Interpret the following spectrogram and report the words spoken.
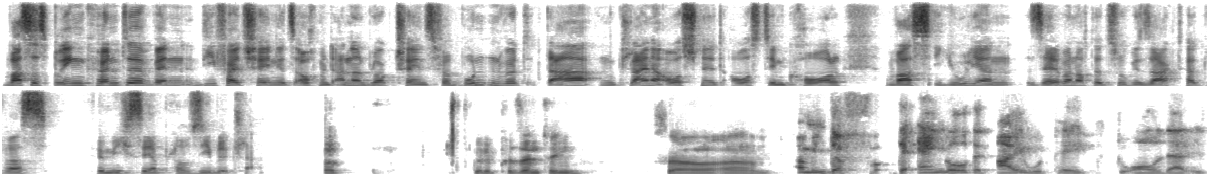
Was es bringen könnte, wenn DeFi Chain jetzt auch mit anderen Blockchains verbunden wird, da ein kleiner Ausschnitt aus dem Call, was Julian selber noch dazu gesagt hat, was für mich sehr plausibel klang. Good at presenting. So, um... I mean, the the angle that I would take to all of that is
